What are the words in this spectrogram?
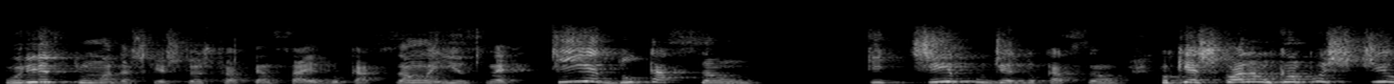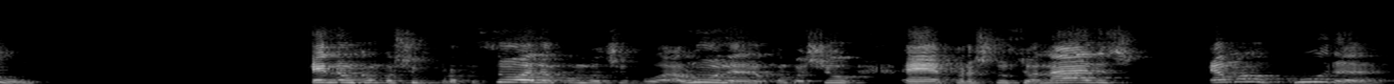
Por isso que uma das questões para pensar a educação é isso, né? Que educação? Que tipo de educação? Porque a escola é um campo hostil. Ele é um campo hostil para o professor, ele é um campo hostil para o aluno, ele é um campo hostil é, para os funcionários. É uma loucura.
